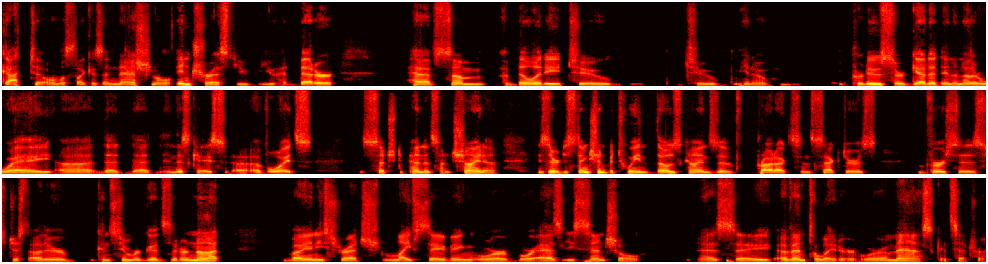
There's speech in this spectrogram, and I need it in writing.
got to almost like as a national interest, you you had better have some ability to to you know produce or get it in another way uh, that that in this case uh, avoids such dependence on China. Is there a distinction between those kinds of products and sectors versus just other consumer goods that are not by any stretch life saving or or as essential as say a ventilator or a mask, etc.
